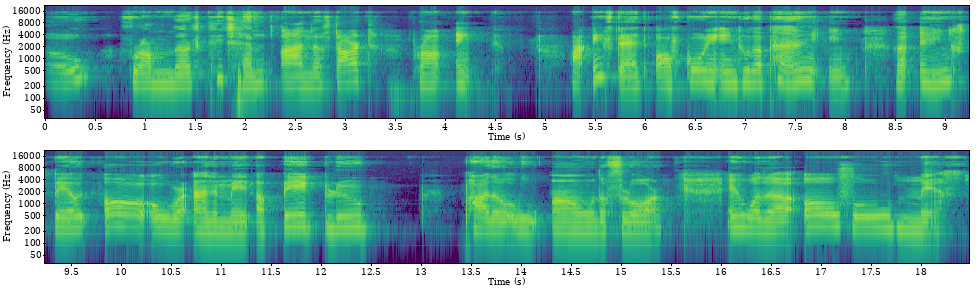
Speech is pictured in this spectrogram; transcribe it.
bowl from the kitchen and started pouring ink but instead of going into the pen, the ink spilled all over and made a big blue puddle on the floor. It was an awful mess.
